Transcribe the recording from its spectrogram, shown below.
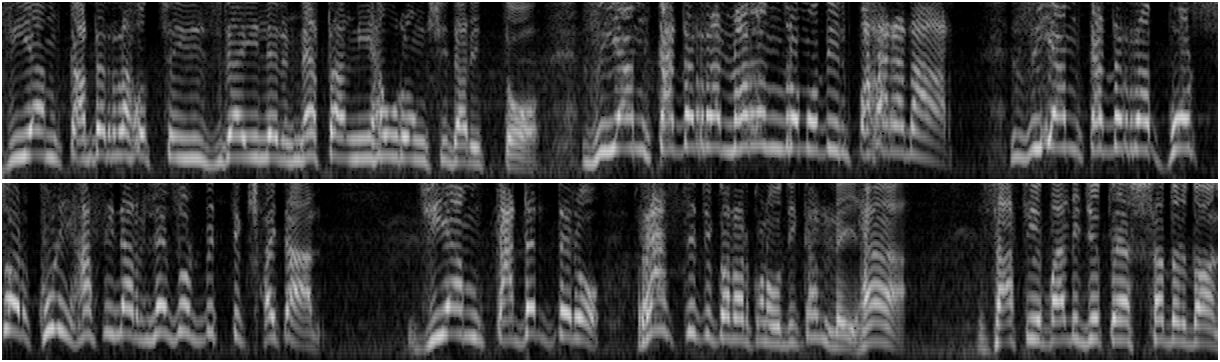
জিয়াম কাদেররা হচ্ছে ইসরায়েলের নেতা নিহাউর অংশীদারিত্ব। জিয়াম কাদেররা নরেন্দ্র মোদীর পাহারাদার। জিয়াম কাদেররা বৎসর খুনি হাসিনার লেজর ভিত্তিক শয়তান। জিয়াম কাদেরদেরও রাজনীতি করার কোনো অধিকার নেই হ্যাঁ। জাতীয় পার্টি যেহেতু এরশাদের দল,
